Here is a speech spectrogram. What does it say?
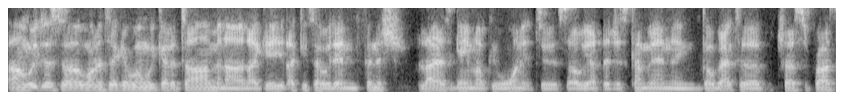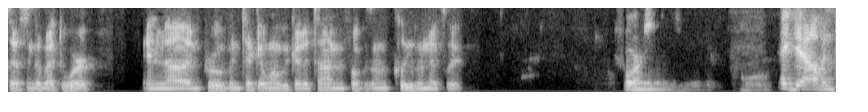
Um, we just uh, want to take it one week at a time, and uh, like like you said, we didn't finish last game like we wanted to, so we have to just come in and go back to trust the process and go back to work and uh, improve and take it one week at a time and focus on Cleveland next week. Sure. Hey, Dalvin.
